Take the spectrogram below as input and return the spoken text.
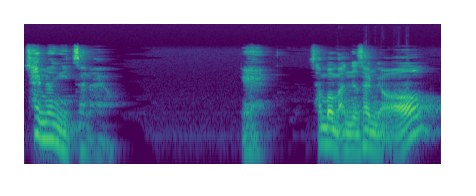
설명이 있잖아요. 예. 3번 맞는 설명.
